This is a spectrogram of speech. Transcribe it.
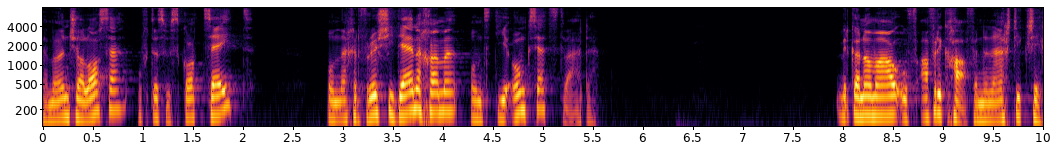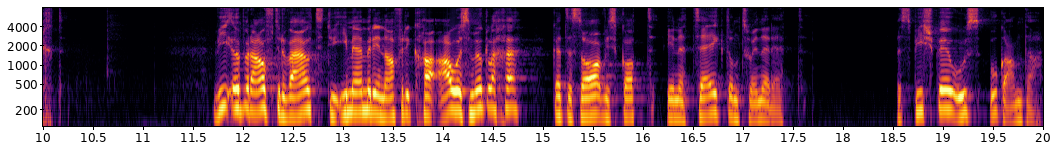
Wenn Menschen hören auf das, was Gott sagt, und nachher frische Ideen kommen und die umgesetzt werden. Wir gehen nochmal auf Afrika für eine nächste Geschichte. Wie überall auf der Welt tun Imämer in Afrika alles Mögliche, gerade so, wie es Gott ihnen zeigt und zu ihnen redet. Ein Beispiel aus Uganda.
